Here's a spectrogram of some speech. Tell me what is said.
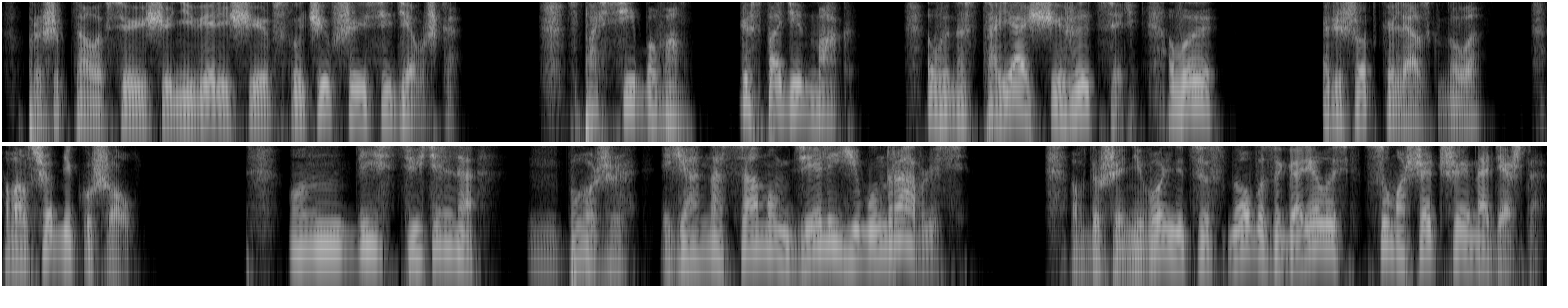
— прошептала все еще не верящая в случившееся девушка. «Спасибо вам, господин маг! Вы настоящий рыцарь! Вы...» Решетка лязгнула. Волшебник ушел. «Он действительно... Боже, я на самом деле ему нравлюсь!» В душе невольницы снова загорелась сумасшедшая надежда.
